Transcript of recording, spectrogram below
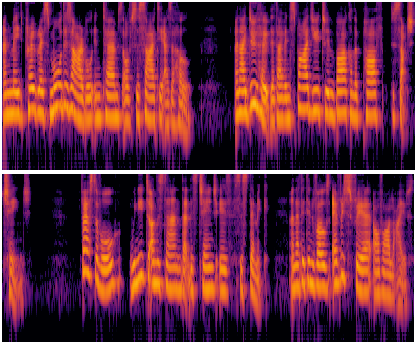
and made progress more desirable in terms of society as a whole. And I do hope that I've inspired you to embark on the path to such change. First of all, we need to understand that this change is systemic and that it involves every sphere of our lives.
